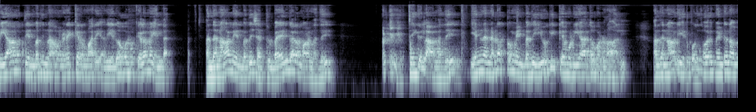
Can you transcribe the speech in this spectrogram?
கியாமத்து என்பது நாம் நினைக்கிற மாதிரி அது ஏதோ ஒரு கிழமை இல்லை அந்த நாள் என்பது சற்று பயங்கரமானது. திகிலானது என்ன நடக்கும் என்பது யூகிக்க முடியாத ஒரு நாள். அந்த நாள் எப்பொழுது வரும் என்று நாம்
